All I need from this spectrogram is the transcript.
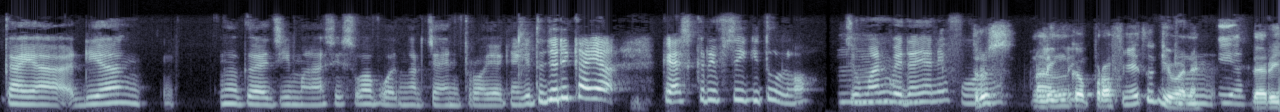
kayak dia ngegaji mahasiswa buat ngerjain proyeknya gitu. Jadi kayak kayak skripsi gitu loh. Cuman Hmm. bedanya nih full. terus link ke profnya itu gimana? Dulu- Iya. Dari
